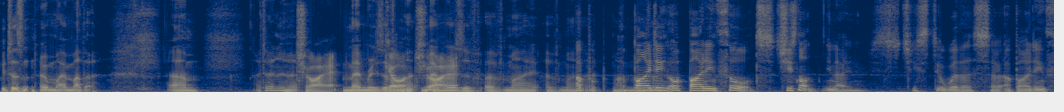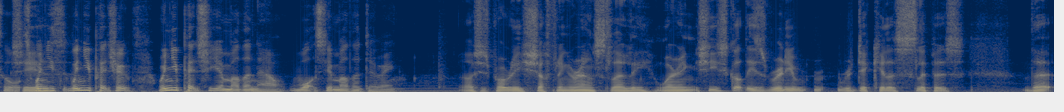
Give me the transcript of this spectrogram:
who doesn't know my mother. Um, I don't know. Try it. Memories of Go on, my, try memories it. of, of my of my, Ab- my abiding mother. abiding thoughts. She's not, you know, she's still with us. So abiding thoughts. She when is. you when you picture when you picture your mother now, what's your mother doing? Oh, she's probably shuffling around slowly, wearing. She's got these really r- ridiculous slippers that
